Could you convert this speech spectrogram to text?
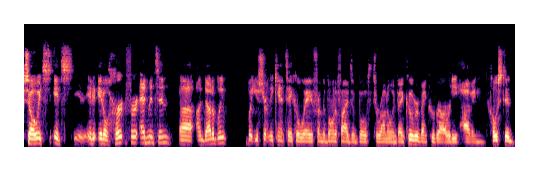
So it's it's it, it'll hurt for Edmonton, uh, undoubtedly, but you certainly can't take away from the bona fides of both Toronto and Vancouver. Vancouver already having hosted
